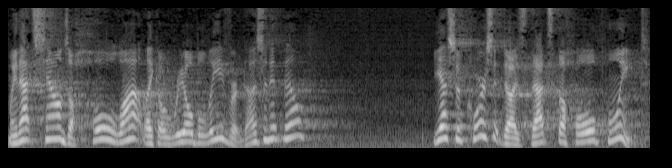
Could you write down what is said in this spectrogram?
I mean, that sounds a whole lot like a real believer, doesn't it, Bill? Yes, of course it does. That's the whole point.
